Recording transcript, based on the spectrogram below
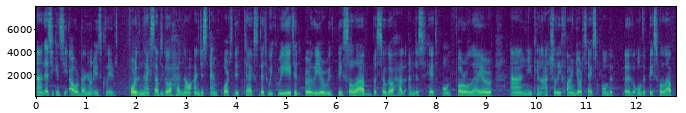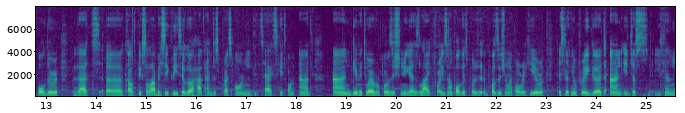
and as you can see our banner is cleared for the next steps go ahead now and just import the text that we created earlier with pixel lab. But so go ahead and just hit on photo layer. And you can actually find your text on the uh, on the pixel lab folder that uh, called pixel lab basically. So go ahead and just press on the text hit on add and give it whatever position you guys like. For example this position right over here is looking pretty good and it just you can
